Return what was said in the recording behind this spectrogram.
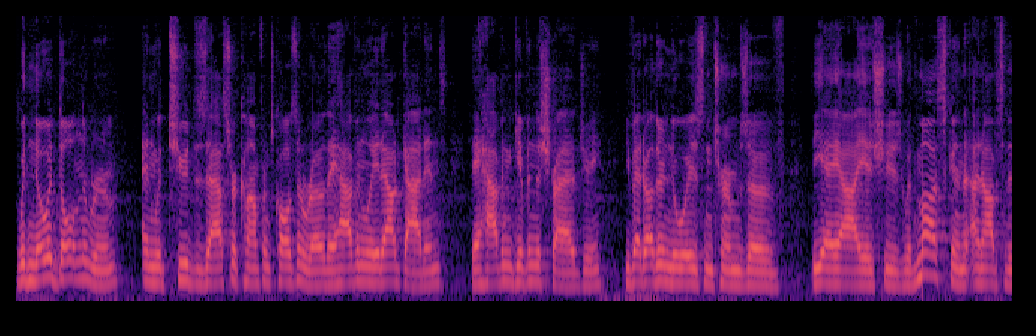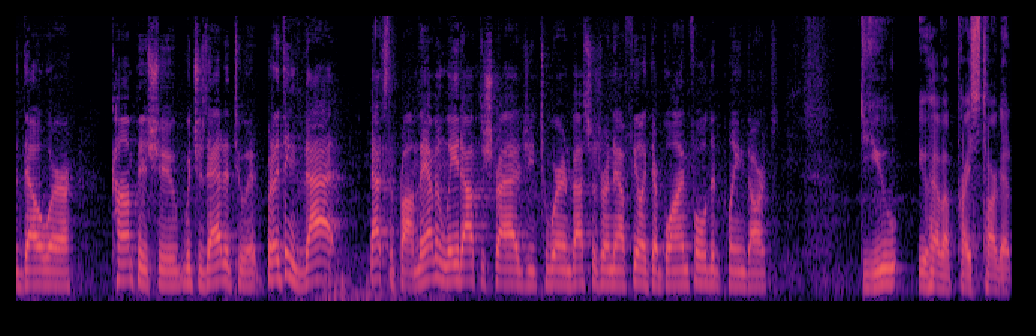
with no adult in the room and with two disaster conference calls in a row, they haven't laid out guidance, they haven't given the strategy. You've had other noise in terms of the AI issues with Musk and, and obviously the Delaware comp issue, which is added to it. But I think that that's the problem. They haven't laid out the strategy to where investors right now feel like they're blindfolded playing darts. Do you you have a price target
